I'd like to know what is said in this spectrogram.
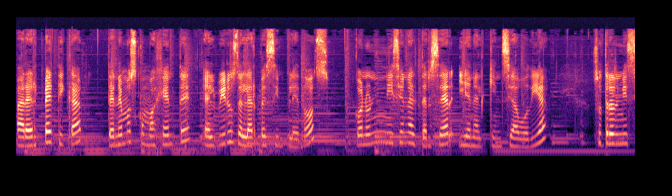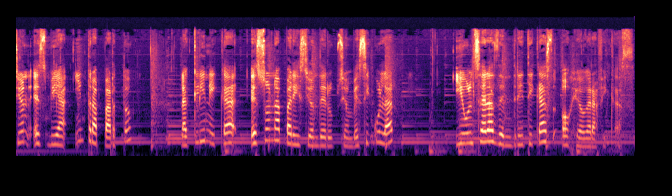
Para herpética, tenemos como agente el virus del herpes simple 2, con un inicio en el tercer y en el quinceavo día. Su transmisión es vía intraparto. La clínica es una aparición de erupción vesicular y úlceras dendríticas o geográficas.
